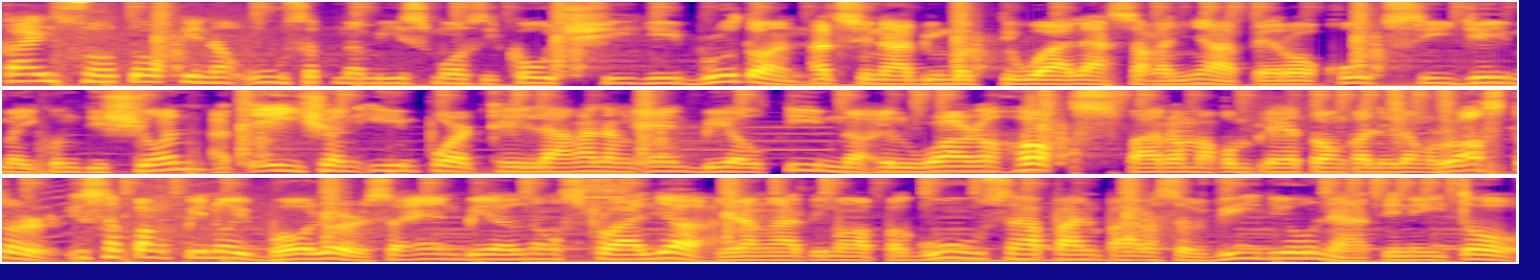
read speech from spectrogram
Kai Soto kinausap na mismo si Coach CJ Bruton at sinabing magtiwala sa kanya pero Coach CJ may kondisyon at Asian import kailangan ng NBL team na Illawarra Hawks para makumpleto ang kanilang roster. Isa pang Pinoy bowler sa NBL ng Australia. Yan ang ating mga pag-uusapan para sa video natin na ito.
